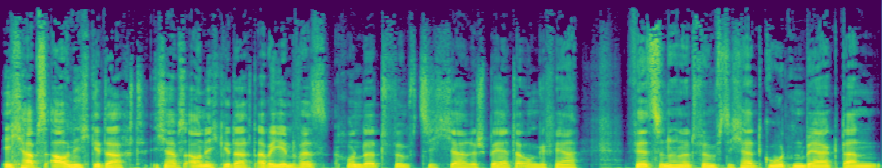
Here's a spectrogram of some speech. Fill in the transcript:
Ich hab's auch nicht gedacht. Ich hab's auch nicht gedacht. Aber jedenfalls 150 Jahre später ungefähr, 1450 hat Gutenberg dann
